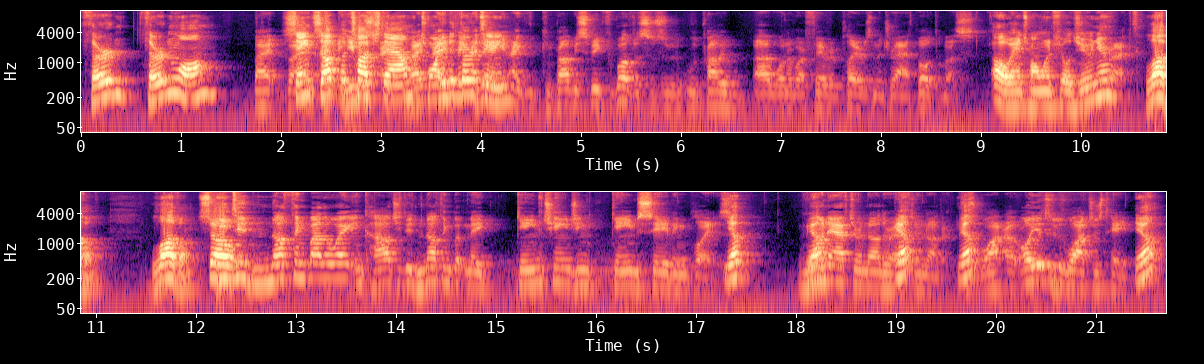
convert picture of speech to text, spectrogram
third third and long. By, by- Saints I- up a he was- touchdown, I- I- 20 to I think- I 13. think I can probably speak for both of us. This was was probably uh, one of our favorite players in the draft, both of us. Oh, Antoine Winfield Jr. Correct. Love him, love him. So he did nothing, by the way, in college. He did nothing but make game-changing, game-saving plays. Yep. One Yep. after another Yep. after another. Yep. Just all you have to do is watch his tape. Yep.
